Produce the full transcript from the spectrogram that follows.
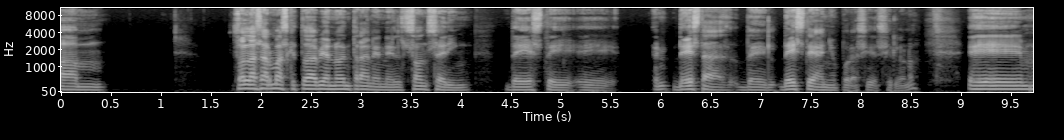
son las armas que todavía no entran en el sunsetting de este, eh, de, esta, de, este año, por así decirlo, ¿no? Eh,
